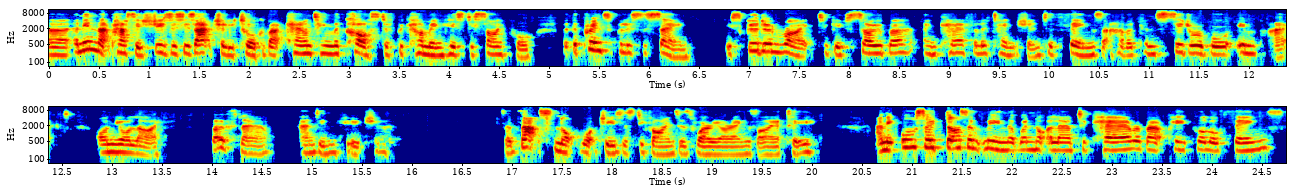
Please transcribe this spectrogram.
Uh, and in that passage, Jesus is actually talk about counting the cost of becoming his disciple, but the principle is the same. It's good and right to give sober and careful attention to things that have a considerable impact on your life both now and in the future. So that's not what Jesus defines as worry or anxiety. And it also doesn't mean that we're not allowed to care about people or things.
